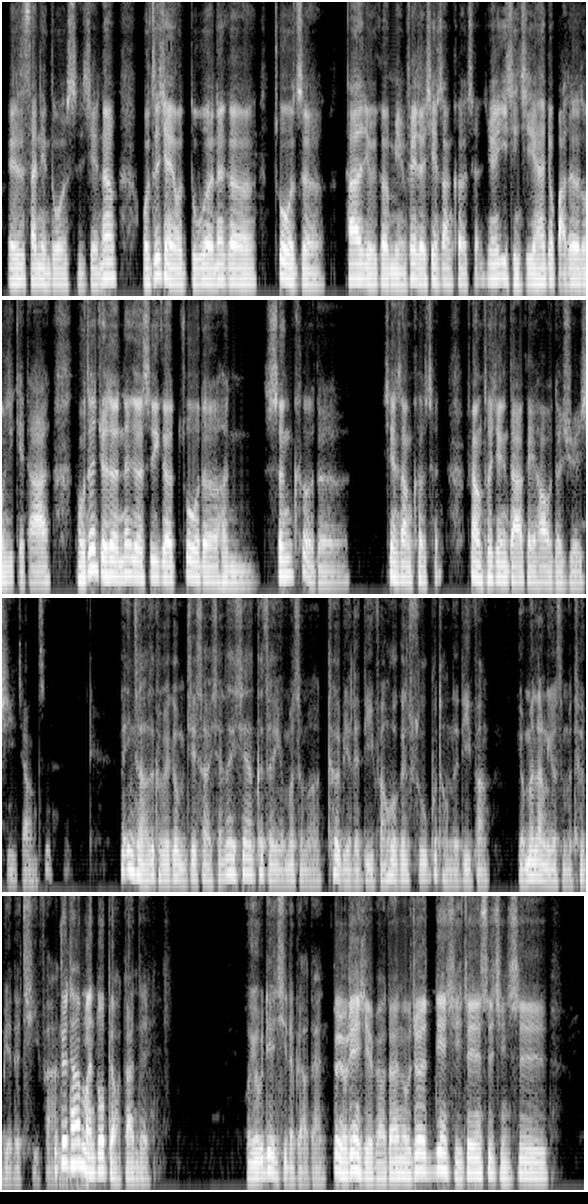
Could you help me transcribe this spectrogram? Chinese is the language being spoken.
也是三年多的时间。那我之前有读了那个作者。他有一个免费的线上课程，因为疫情期间，他就把这个东西给大家。我真的觉得那个是一个做的很深刻的线上课程，非常推荐大家可以好好的学习这样子。那胤丞老师可不可以给我们介绍一下，那线上课程有没有什么特别的地方，或者跟书不同的地方？有没有让你有什么特别的启发？我觉得他蛮多表单的，我有练习的表单，对，有练习的表单。我觉得练习这件事情是，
